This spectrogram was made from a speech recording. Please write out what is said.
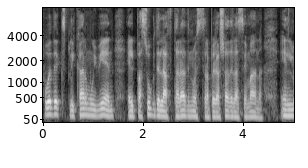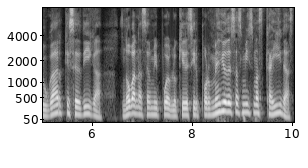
puede explicar muy bien el pasuk de la Aftará de nuestra perashá de la semana. En lugar que se diga, no van a ser mi pueblo, quiere decir por medio de esas mismas caídas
